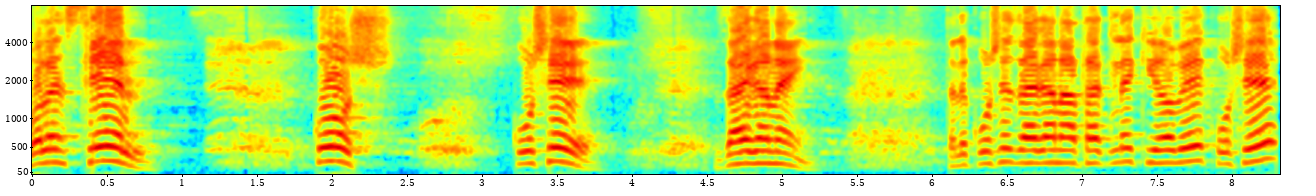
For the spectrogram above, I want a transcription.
বলেন সেল। কোষ। কোষে। জায়গা নেই। তাহলে কোষে জায়গা না থাকলে কি হবে? কোষে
